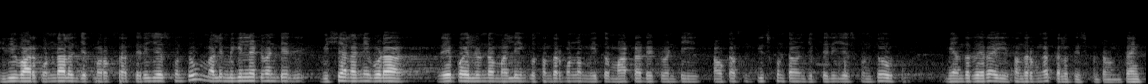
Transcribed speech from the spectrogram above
ఇవి వారికి ఉండాలని చెప్పి మరొకసారి తెలియజేసుకుంటూ మళ్ళీ మిగిలినటువంటి విషయాలన్నీ కూడా రేపు ఎల్లుండో మళ్ళీ ఇంకో సందర్భంలో మీతో మాట్లాడేటువంటి అవకాశం తీసుకుంటామని చెప్పి తెలియజేసుకుంటూ మీ అందరి దగ్గర ఈ సందర్భంగా సెలవు తీసుకుంటాం. థ్యాంక్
